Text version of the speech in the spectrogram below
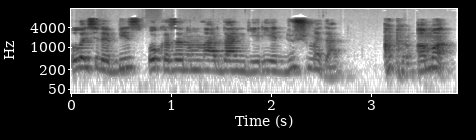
Dolayısıyla biz o kazanımlardan geriye düşmeden ama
